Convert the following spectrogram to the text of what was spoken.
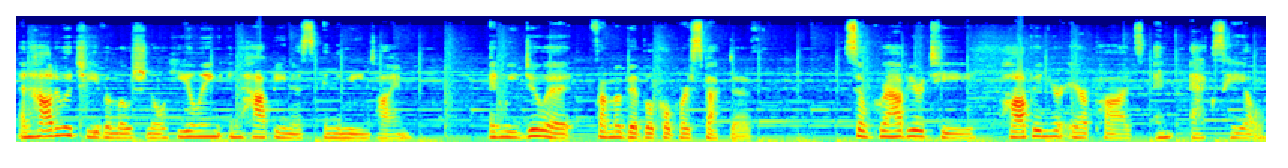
and how to achieve emotional healing and happiness in the meantime. And we do it from a biblical perspective. So grab your tea, pop in your AirPods, and exhale.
